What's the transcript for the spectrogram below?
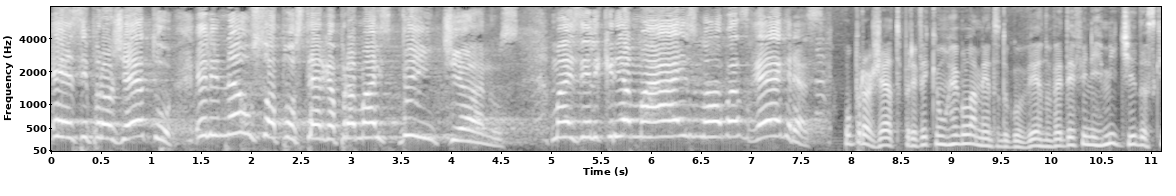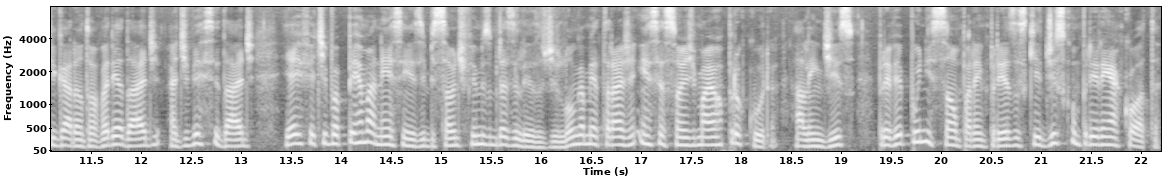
esse projeto, ele não só posterga para mais 20 anos, mas ele cria mais novas regras. O projeto prevê que um regulamento do governo vai definir medidas que garantam a variedade, a diversidade e a efetiva permanência em exibição de filmes brasileiros de longa-metragem em sessões de maior procura. Além disso, prevê punição para empresas que descumprirem a cota,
